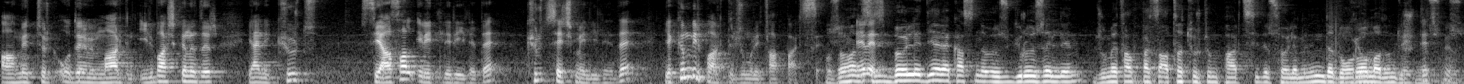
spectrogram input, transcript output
Ahmet Türk o dönemin Mardin il başkanıdır. Yani Kürt siyasal elitleriyle de Kürt seçmeniyle de yakın bir partidir Cumhuriyet Halk Partisi. O zaman Evet. siz böyle diyerek aslında Özgür Özel'in Cumhuriyet Halk Partisi Atatürk'ün partisidir söylemenin de doğru Yok, olmadığını düşünüyorsunuz.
